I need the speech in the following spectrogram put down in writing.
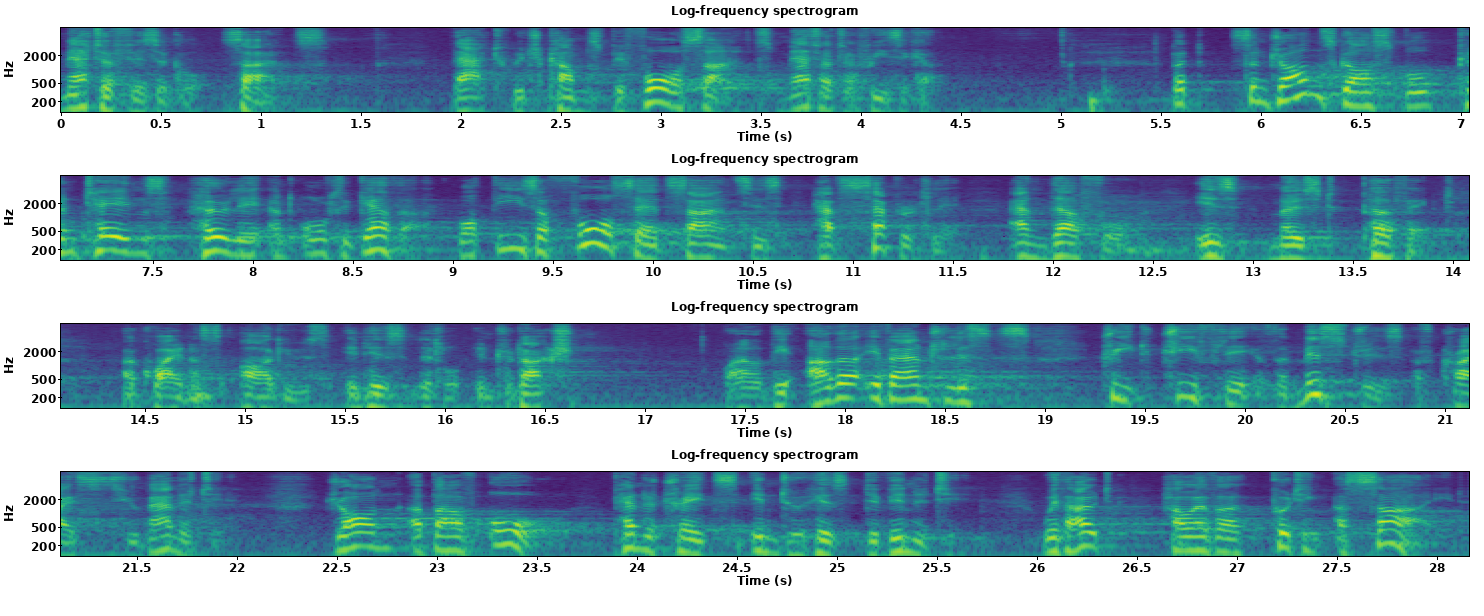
metaphysical science, that which comes before science, metaphysica. But St. John's Gospel contains wholly and altogether what these aforesaid sciences have separately, and therefore is most perfect, Aquinas argues in his little introduction. While the other evangelists treat chiefly of the mysteries of Christ's humanity, John, above all, penetrates into his divinity, without, however, putting aside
